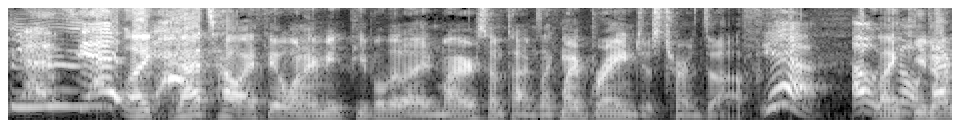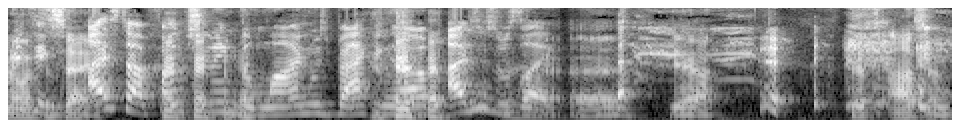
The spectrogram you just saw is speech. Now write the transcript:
yes, yes. like yes. that's how I feel when I meet people that I admire. Sometimes, like my brain just turns off. Yeah. Oh, Like, no, you don't know what to everything. say. I stopped functioning. The line was backing up. I just was like, Yeah. That's awesome.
